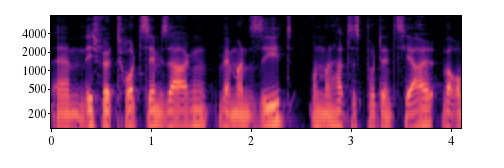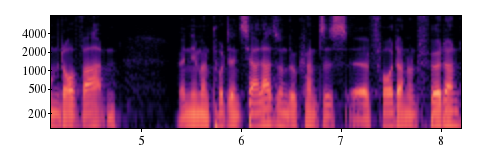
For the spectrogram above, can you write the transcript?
Ähm, ich würde trotzdem sagen, wenn man sieht und man hat das Potenzial, warum darauf warten? Wenn jemand Potenzial hat und du kannst es äh, fordern und fördern,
